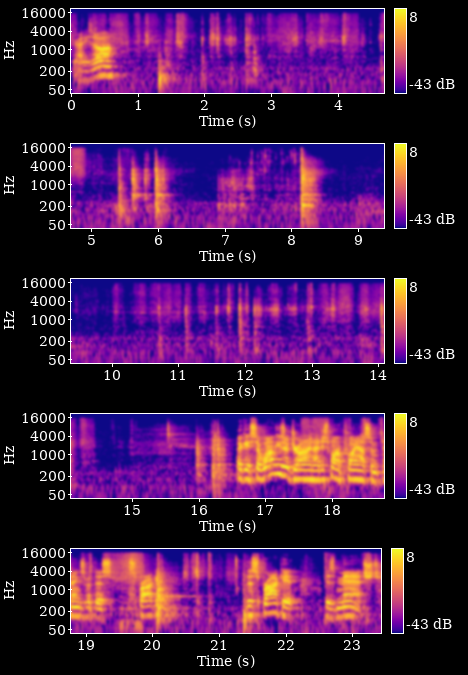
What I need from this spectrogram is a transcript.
Dry these off. Okay, so while these are drying, I just want to point out some things with this sprocket. This sprocket is matched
